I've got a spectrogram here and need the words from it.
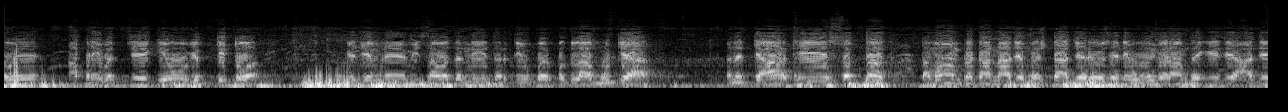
હવે વચ્ચે એક એવું વ્યક્તિત્વ કે જેમણે વિસાવદરની ધરતી ઉપર પગલા મૂક્યા અને ત્યારથી સતત તમામ પ્રકારના જે ભ્રષ્ટાચારીઓ છે એની ઊંઘ હરામ થઈ ગઈ છે. આજે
